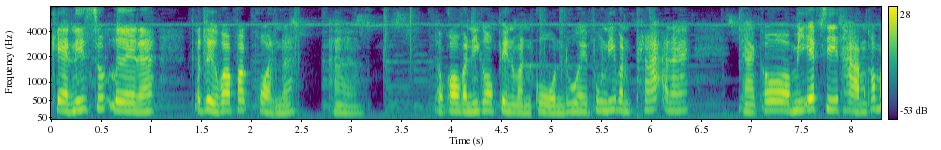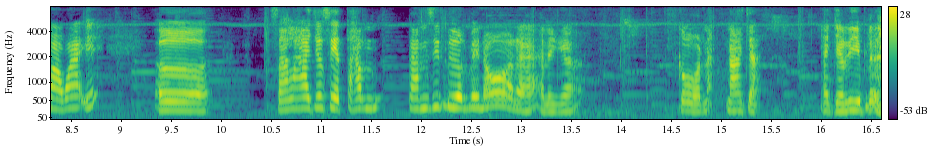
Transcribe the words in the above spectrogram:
แขนนี่สุดเลยนะ ก็ถือว่าพักผ่อนนะอ่าแล้วก็วันนี้ก็เป็นวันโกนด้วยพรุ่งนี้วันพระนะนะก็มีเอฟซีถามเข้ามาว่า เอ๊ะเออศาลาจะเสร็จทัน ทันสิ้นเดือนไปเนอนะอะไรเงี้ยก็น่าน่าจะน่าจะรีบเลย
